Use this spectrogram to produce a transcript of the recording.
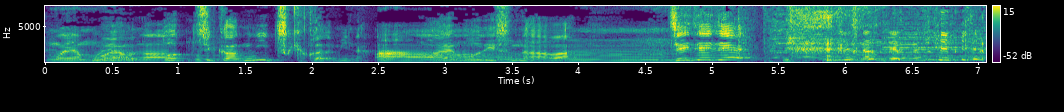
もやもやが。どっちかにつくからみんな、ハイボーリスナーは、ジェジェジェ 何でもいい。じゃん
